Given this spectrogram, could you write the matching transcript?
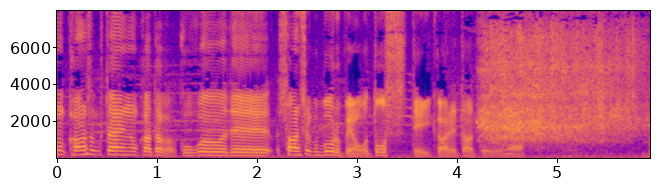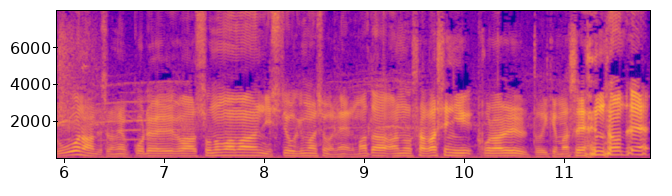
の観測隊の方がここで3色ボールペンを落としていかれたというね。どうなんでしょうね。これはそのままにしておきましょうね。また、あの、探しに来られるといけませんので、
